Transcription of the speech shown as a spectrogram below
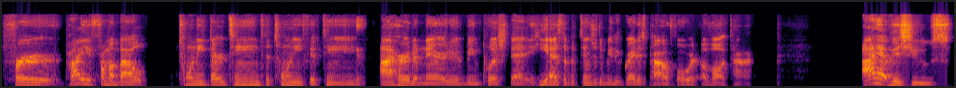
for probably from about 2013 to 2015, I heard a narrative being pushed that he has the potential to be the greatest power forward of all time. I have issues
